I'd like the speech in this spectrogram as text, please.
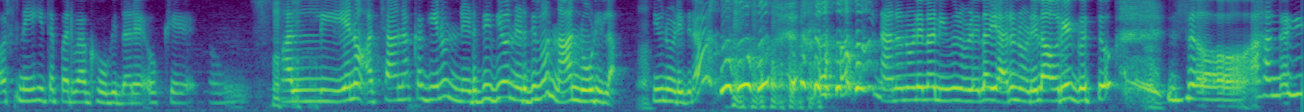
ಅವ್ರ ಸ್ನೇಹಿತೆ ಪರವಾಗಿ ಹೋಗಿದ್ದಾರೆ ಓಕೆ ಅಲ್ಲಿ ಏನೋ ಅಚಾನಕ್ ಆಗಿ ಏನೋ ನಡೆದಿದ್ಯೋ ನಡೆದಿಲ್ವೋ ನಾನ್ ನೋಡಿಲ್ಲ. ನೀವು ನೋಡಿದ್ರಾ? ನಾನು ನೋಡಿಲ್ಲ ನೀವು ನೋಡಿಲ್ಲ ಯಾರು ನೋಡಿಲ್ಲ ಅವ್ರಿಗೆ ಗೊತ್ತು. ಸೊ ಹಾಗಾಗಿ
